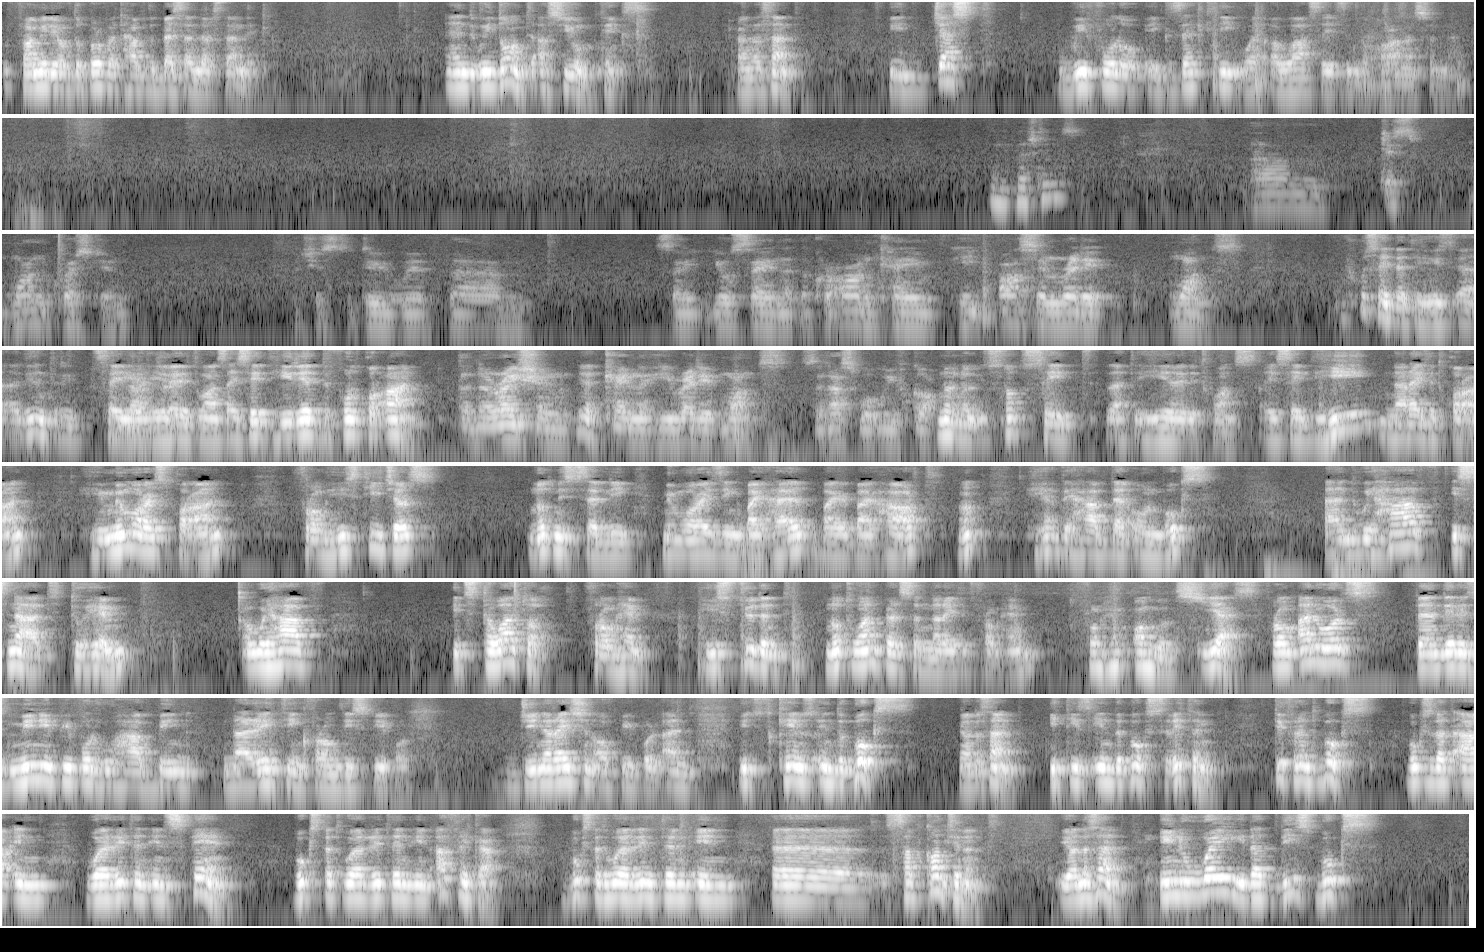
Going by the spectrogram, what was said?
family of the Prophet have the best understanding. And we don't assume things. Understand? We just we follow exactly what Allah says in the Quran and Sunnah. Any questions? Um, just one question, which is to do with. Um, so you're saying that the Quran came. He asked him read it once, Who said that he's? Uh, I didn't read, say No, that he read it once. I said he read the full Quran. The narration Yeah. came that he read it once, so that's what we've got. No, no, it's not said that he read it once. I said he narrated Quran. He memorized Quran from his teachers, not necessarily memorizing by heart, by by heart. huh? He, they have their own books, and we have isnad to him. We have it's tawatur from him. His student, not one person narrated from him. From him onwards. Yes, from onwards, then there is many people who have been narrating from these people, generation of people, and it came in the books. You understand? It is in the books written, different books, books that are in were written in Spain, books that were written in Africa, books that were written in uh, subcontinent. You understand? In a way that these books,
